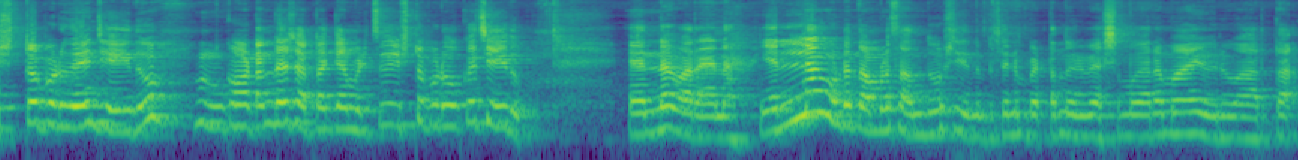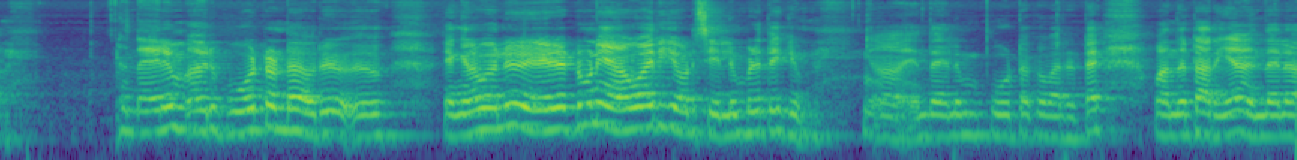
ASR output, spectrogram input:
ഇഷ്ടപ്പെടുകയും ചെയ്തു. കോട്ടന്റെ ഷർട്ടൊക്കെ മേടിച്ചത് ഇഷ്ടപ്പെടുകയൊക്കെ ചെയ്തു. എന്നാ പറയണ? എല്ലാം കൊണ്ടും നമ്മൾ സന്തോഷിച്ചിരുന്നപ്പോഴത്തേനും പെട്ടെന്ന് ഒരു വിഷമകരമായ ഒരു വാർത്ത. എന്തായാലും അവർ പോയിട്ടുണ്ട്. അവർ എങ്ങനെ പോലും ഏഴെട്ട് മണി ആകുമായിരിക്കും അവിടെ ചെല്ലുമ്പോഴത്തേക്കും. എന്തായാലും പൂട്ടൊക്കെ വരട്ടെ. വന്നിട്ട് അറിയാം എന്തായാലും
